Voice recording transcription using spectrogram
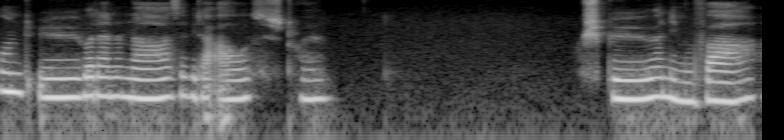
und über deine Nase wieder ausströmt. Spür, nimm wahr,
